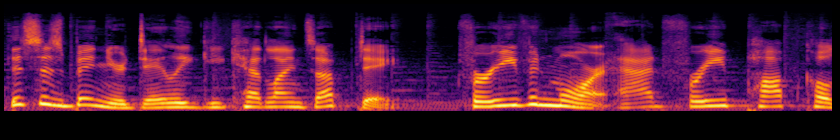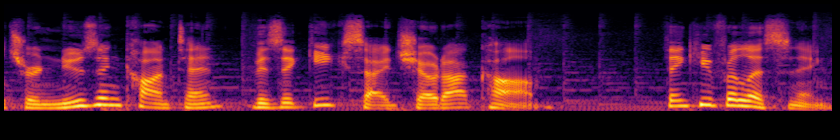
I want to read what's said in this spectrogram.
This has been your Daily Geek Headlines Update. For even more ad free pop culture news and content, visit geeksideshow.com. Thank you for listening,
